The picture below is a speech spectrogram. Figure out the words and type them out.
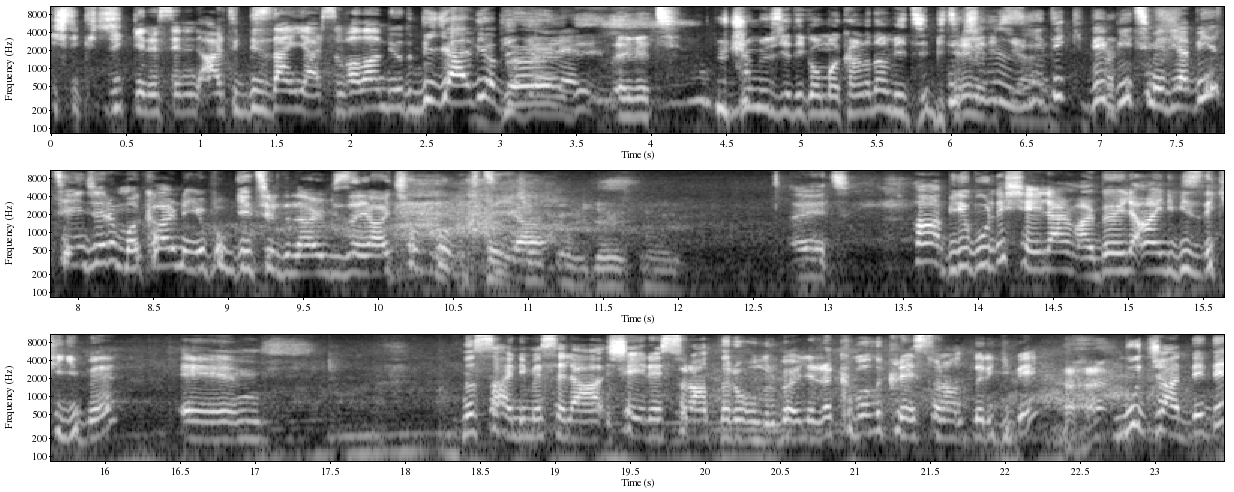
işte küçücük gelir senin artık bizden yersin falan diyordu. Bir geldi ya Bir böyle. geldi, evet. Üçümüz yedik o makarnadan bit- bitiremedik Üçümüz yani. yedik ve bitmedi. Ya bir tencere makarna yapıp getirdiler bize ya. Çok komikti ya. Çok komik, evet. evet. Evet. Ha bir de burada şeyler var. Böyle aynı bizdeki gibi. Ee, nasıl hani mesela şey restoranları olur böyle rakı balık restoranları gibi. Aha. Bu caddede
